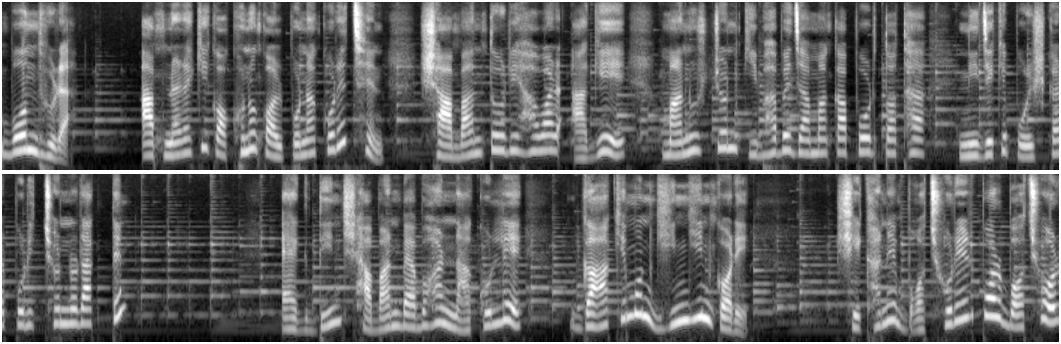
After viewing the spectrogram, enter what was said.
বন্ধুরা, আপনারা কি কখনো কল্পনা করেছেন সাবান তৈরি হওয়ার আগে মানুষজন কীভাবে জামা কাপড় তথা নিজেকে পরিষ্কার পরিচ্ছন্ন রাখতেন? একদিন সাবান ব্যবহার না করলে গা কেমন ঘিন ঘিন করে। সেখানে বছরের পর বছর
